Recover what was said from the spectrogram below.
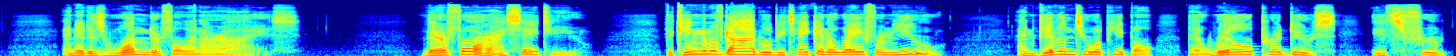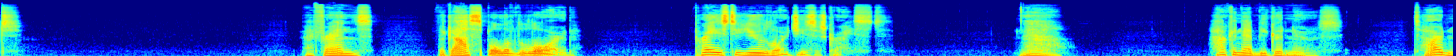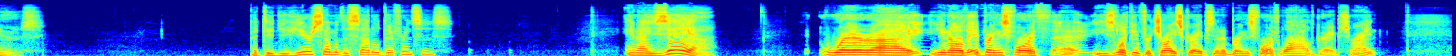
and it is wonderful in our eyes. Therefore, I say to you, the kingdom of God will be taken away from you and given to a people that will produce its fruit. My friends, the gospel of the Lord. Praise to you, Lord Jesus Christ. Now, how can that be good news? It's hard news. But did you hear some of the subtle differences? In Isaiah, where, uh, you know, it brings forth, uh, he's looking for choice grapes and it brings forth wild grapes, right?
